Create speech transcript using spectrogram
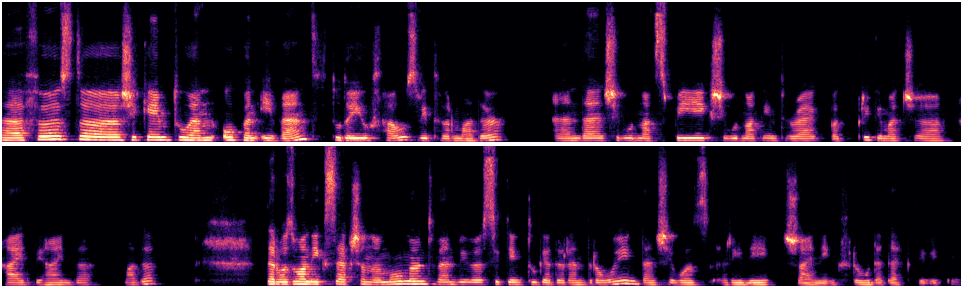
Uh, first, uh, she came to an open event to the youth house with her mother and then she would not speak, she would not interact, but pretty much uh, hide behind the mother. There was one exceptional moment when we were sitting together and drawing, then she was really shining through that activity.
